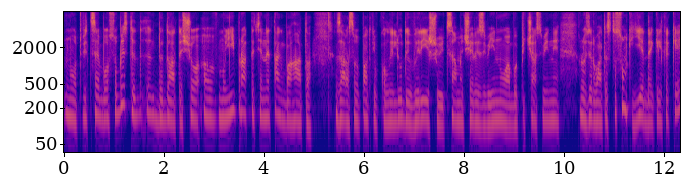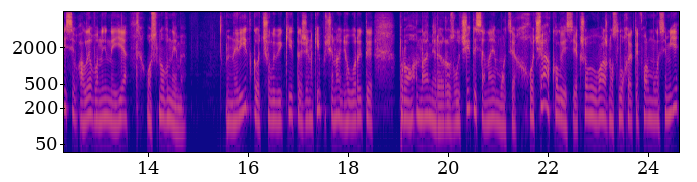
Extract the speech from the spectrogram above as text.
ну, від себе особисто додати, що в моїй практиці не так багато зараз випадків, коли люди вирішують саме через війну або під час війни розірвати стосунки. Є декілька кейсів, але вони не є основними. Нерідко чоловіки та жінки починають говорити про наміри розлучитися на емоціях. Хоча колись, якщо ви уважно слухаєте формулу сім'ї,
